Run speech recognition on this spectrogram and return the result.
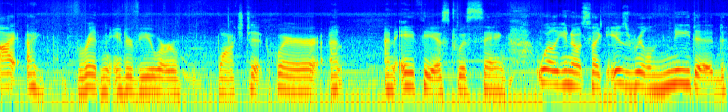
I, I read an interview or watched it where an, an atheist was saying, well, you know, it's like Israel needed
